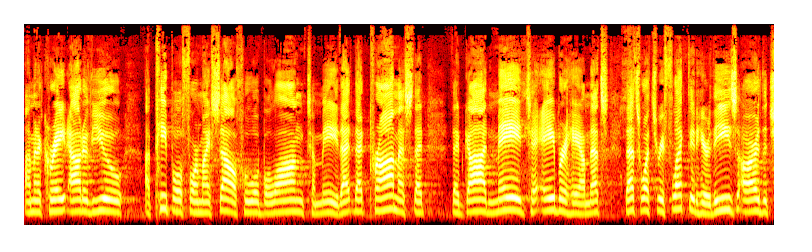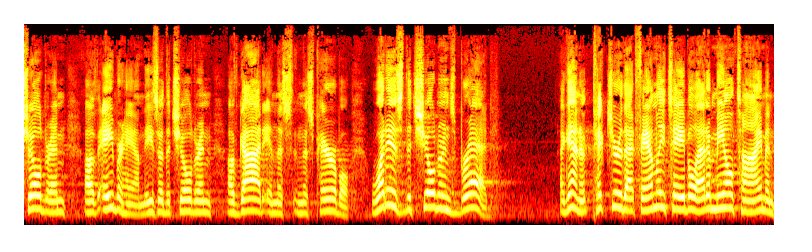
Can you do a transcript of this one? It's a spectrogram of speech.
I'm going to create out of you a people for myself who will belong to me. That, that promise that, that God made to Abraham. That's, that's what's reflected here. These are the children of Abraham. These are the children of God in this, in this parable. What is the children's bread? Again, picture that family table at a meal time, and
